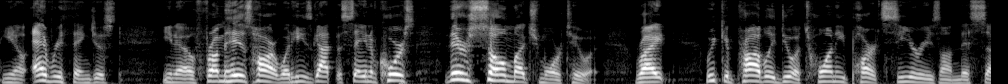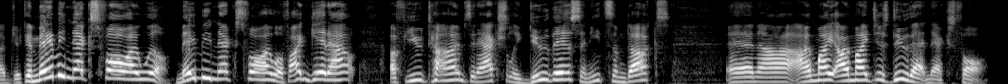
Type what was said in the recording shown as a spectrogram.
you know everything just you know from his heart what he's got to say and of course there's so much more to it right we could probably do a 20 part series on this subject. And maybe next fall I will. Maybe next fall I will. If I get out a few times and actually do this and eat some ducks, and uh, I might I might just do that next fall.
